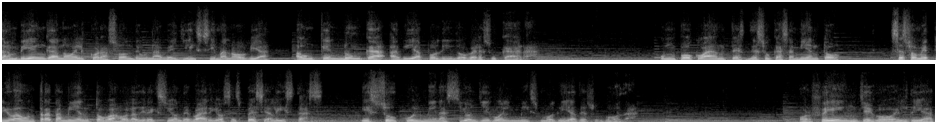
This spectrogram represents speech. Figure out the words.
también ganó el corazón de una bellísima novia, aunque nunca había podido ver su cara. Un poco antes de su casamiento, se sometió a un tratamiento bajo la dirección de varios especialistas y su culminación llegó el mismo día de su boda. Por fin llegó el día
